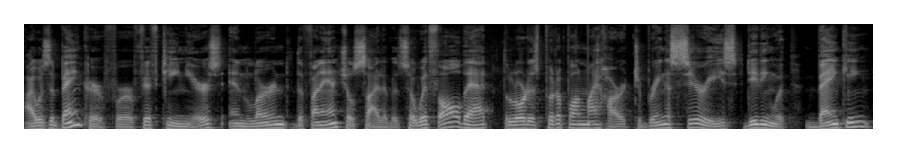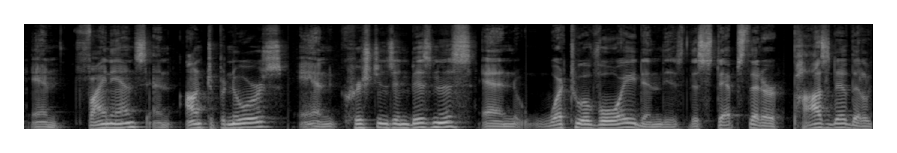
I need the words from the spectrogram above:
I was a banker for 15 years and learned the financial side of it. So, with all that, the Lord has put upon my heart to bring a series dealing with banking and finance and entrepreneurs and Christians in business and what to avoid and the, the steps that are positive that'll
